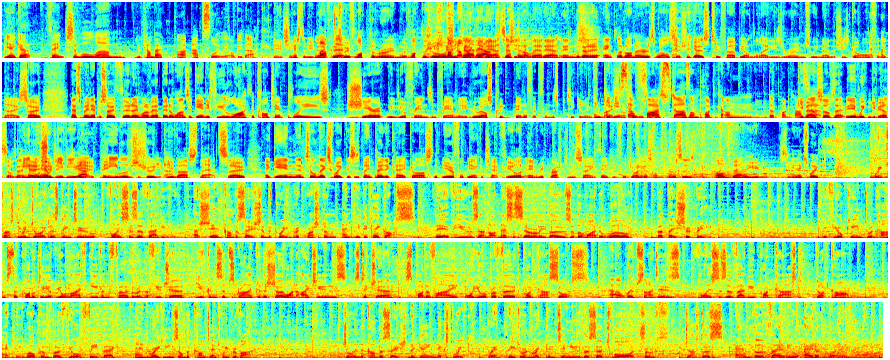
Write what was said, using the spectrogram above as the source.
Bianca, thanks, and we'll um, you'll come back Uh, absolutely, I'll be back. Yeah, she has to be back Loved because it. we've locked the room, we've locked the door. I'm she not can't allowed get out. out. so she's not allowed out. And we've got an anklet on her as well, so if she goes too far beyond the ladies' rooms, we know that she's gone for the day. So that's been episode 13, one of our better ones. Again, if you like the content, please share it with your friends and family. Who else could benefit from this particular And information? give yourself there's five lots. stars on podca- on the podcast. Give app. ourselves that? Yeah, we can give ourselves that. People should would give you that. Yeah, people, People should, should give you that. give us that. So, again, until next week, this has been Peter Kakos, the beautiful Bianca Chatfield, and Rick Rushton saying thank you for joining us on Voices of Value. See you next week. We trust you enjoyed listening to Voices of Value, a shared conversation between Rick Rushton and Peter Kakos. Their views are not necessarily those of the wider world, but they should be. If you're keen to enhance the quality of your life even further in the future, you can subscribe to the show on iTunes, Stitcher, Spotify, or your preferred podcast source. Our website is voicesofvaluepodcast.com, and we welcome both your feedback and ratings on the content we provide. Join the conversation again next week when Peter and Rick continue the search for truth, justice, and the value added way.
